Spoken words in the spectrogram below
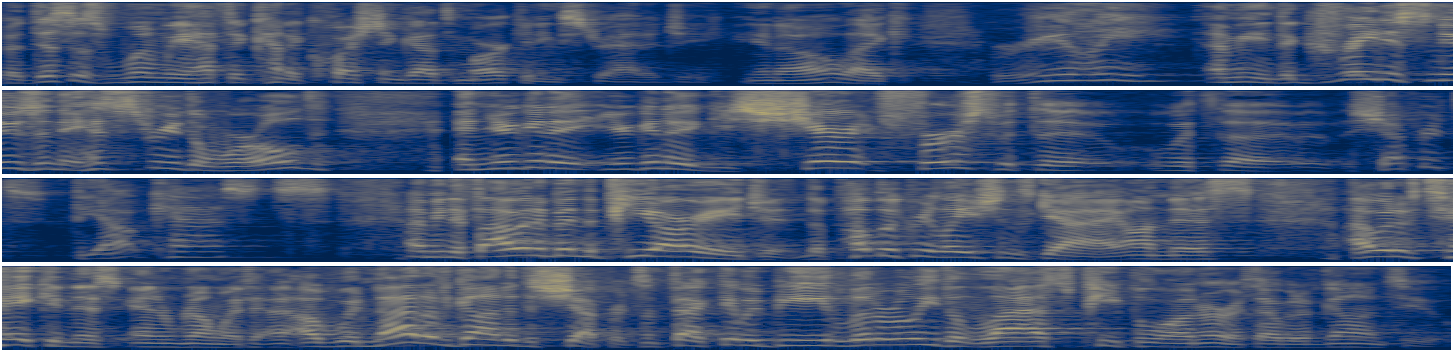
But this is when we have to kind of question God's marketing strategy, you know? Like, really? I mean, the greatest news in the history of the world, and you're gonna, you're gonna share it first with the, with the shepherds, the outcasts? I mean, if I would have been the PR agent, the public relations guy on this, I would have taken this and run with it. I would not have gone to the shepherds. In fact, they would be literally the last people on earth I would have gone to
